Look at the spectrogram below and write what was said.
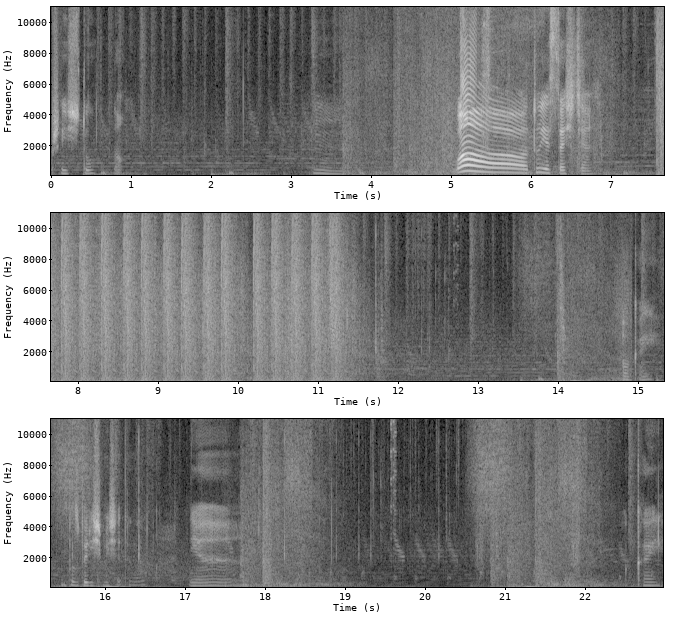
przyjść tu? No. Hmm. Ło, tu jesteście. Pozbyliśmy się tego. Nie. Okej.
